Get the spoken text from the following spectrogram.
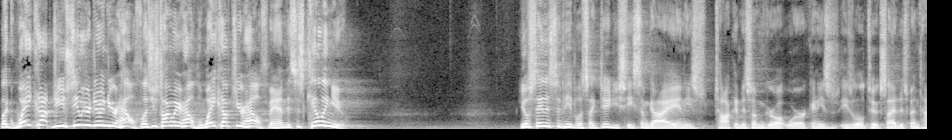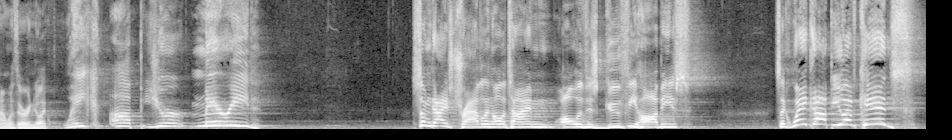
Like, wake up. Do you see what you're doing to your health? Let's just talk about your health. Wake up to your health, man. This is killing you. You'll say this to people. It's like, dude, you see some guy and he's talking to some girl at work and he's, he's a little too excited to spend time with her. And you're like, wake up, you're married. Some guy's traveling all the time, all of his goofy hobbies. It's like, wake up, you have kids.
